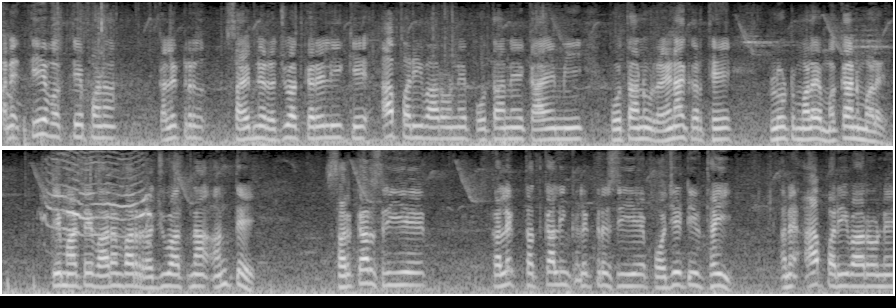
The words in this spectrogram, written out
અને તે વખતે પણ કલેક્ટર સાહેબને રજૂઆત કરેલી કે આ પરિવારોને પોતાને કાયમી, પોતાનું રહેણાંક અર્થે પ્લોટ મળે, મકાન મળે. તે માટે વારંવાર રજૂઆતના અંતે સરકારશ્રીએ, કલેક્ટ, તત્કાલીન કલેક્ટરશ્રીએ પોઝિટિવ થઈ અને આ પરિવારોને,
